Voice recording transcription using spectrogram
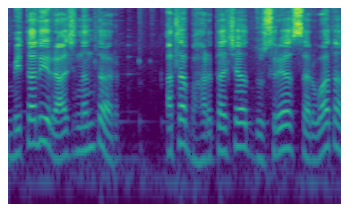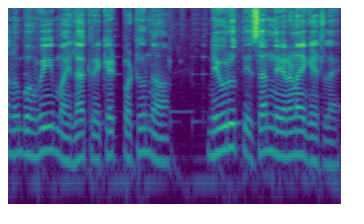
मिताली राजनंतर आता भारताच्या दुसऱ्या सर्वात अनुभवी महिला क्रिकेटपटूनं निवृत्तीचा निर्णय घेतलाय.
